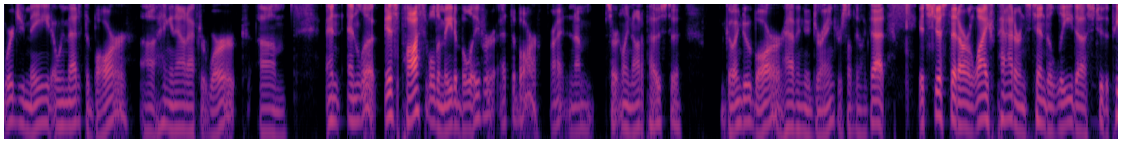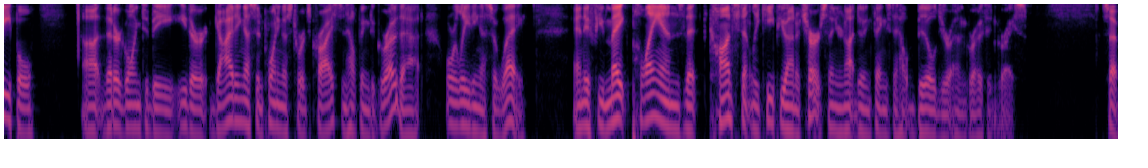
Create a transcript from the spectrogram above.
where'd you meet? Oh, we met at the bar, uh, hanging out after work. Um, and and look, it's possible to meet a believer at the bar, right? And I'm certainly not opposed to going to a bar or having a drink or something like that. It's just that our life patterns tend to lead us to the people uh, that are going to be either guiding us and pointing us towards Christ and helping to grow that, or leading us away. And if you make plans that constantly keep you out of church, then you're not doing things to help build your own growth in grace. So,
